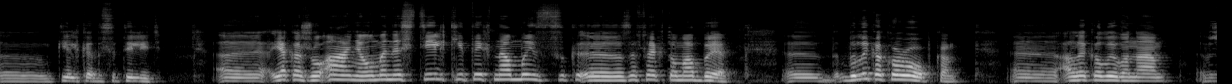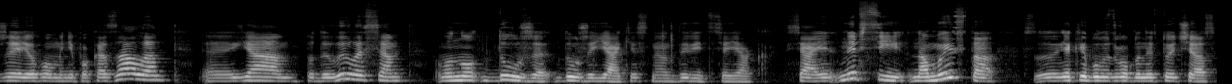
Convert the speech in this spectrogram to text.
е, кілька десятиліть. Е, я кажу, Аня, у мене стільки тих намис е, з ефектом АБ, велика коробка. Але коли вона вже його мені показала, я подивилася. Воно дуже-дуже якісне. От Дивіться, як сяє. Не всі намиста, які були зроблені в той час,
